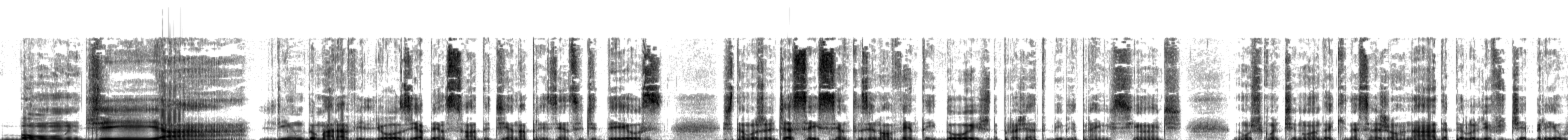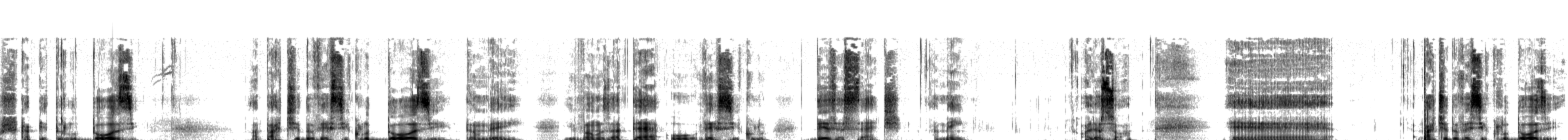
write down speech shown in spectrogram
Bom dia! Lindo, maravilhoso e abençoado dia na presença de Deus. Estamos no dia 692 do projeto Bíblia para Iniciantes. Vamos continuando aqui nessa jornada pelo livro de Hebreus, capítulo 12, a partir do versículo 12 também, e vamos até o versículo 17. Amém? Olha só. É, partir do versículo 12,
